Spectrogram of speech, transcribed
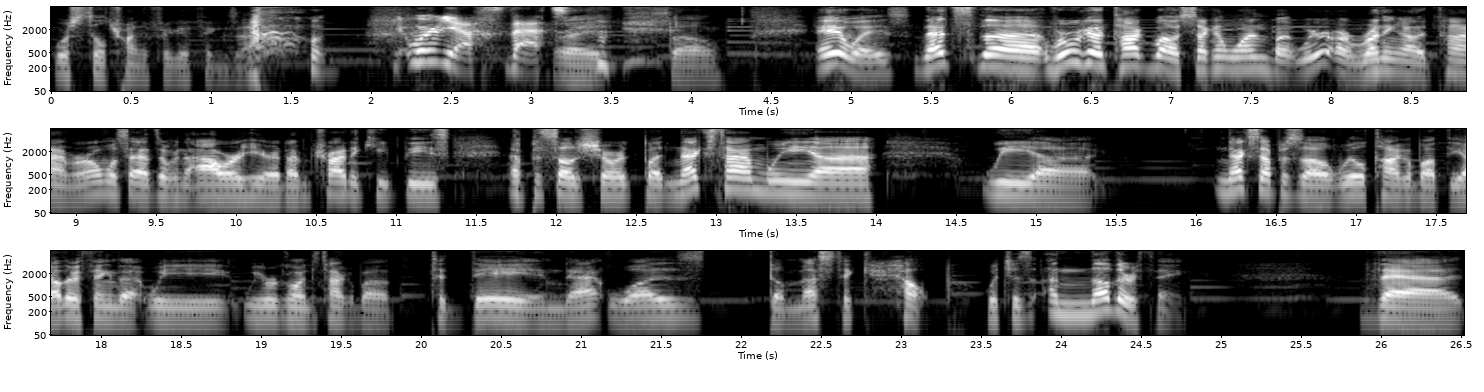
we're still trying to figure things out We're yes, that. Right. So, anyways, that's the we are going to talk about a second one, but we are running out of time. We're almost at of an hour here, and I'm trying to keep these episodes short. But next time we uh we uh next episode we'll talk about the other thing that we we were going to talk about today, and that was domestic help, which is another thing that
